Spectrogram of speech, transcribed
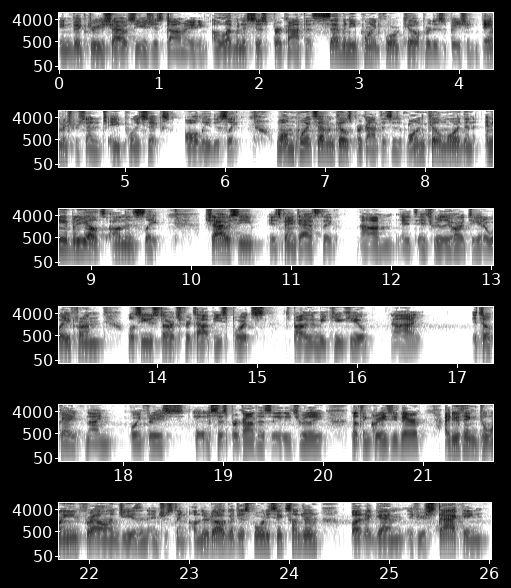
In victory, Xiaoxi is just dominating. 11 assists per contest, 70.4 kill participation, damage percentage 8.6, all lead the slate. 1.7 kills per contest is one kill more than anybody else on this slate. Xiaoxi is fantastic. Um, it, it's really hard to get away from. We'll see who starts for top esports. It's probably going to be QQ. Uh, it's okay. 9.3 assists per contest. It's really nothing crazy there. I do think Dwayne for LNG is an interesting underdog at just 4,600. But again, if you're stacking,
